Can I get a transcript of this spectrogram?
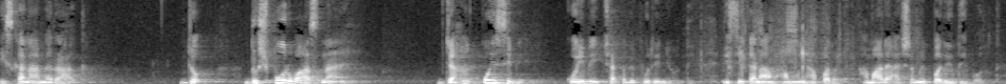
इसका नाम है राग, जो दुष्पूर वासना है, जहाँ कोई सी भी, कोई भी इच्छा कभी पूरी नहीं होती। इसी का नाम हम यहाँ पर हमारे आश्रम में परिधि बोलते हैं।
